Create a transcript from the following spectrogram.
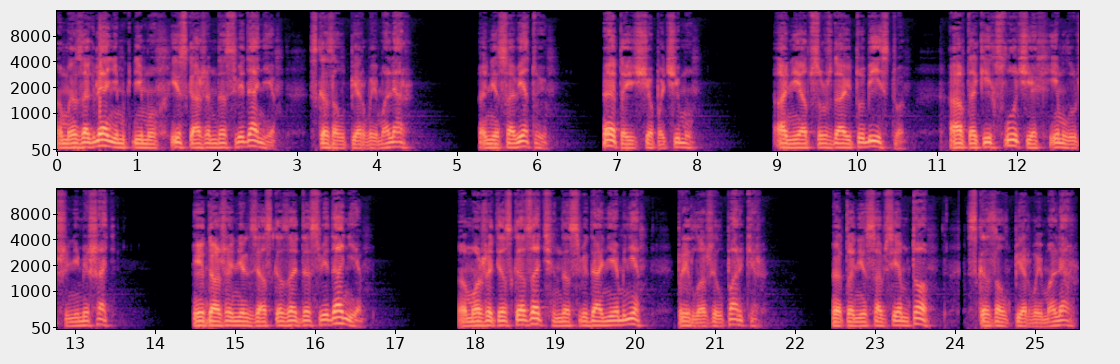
«Мы заглянем к нему и скажем «до свидания», — сказал первый маляр. «Не советую». «Это еще почему?» Они обсуждают убийство, а в таких случаях им лучше не мешать. И даже нельзя сказать «до свидания». «Можете сказать «до свидания» мне», — предложил Паркер. «Это не совсем то», — сказал первый маляр.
